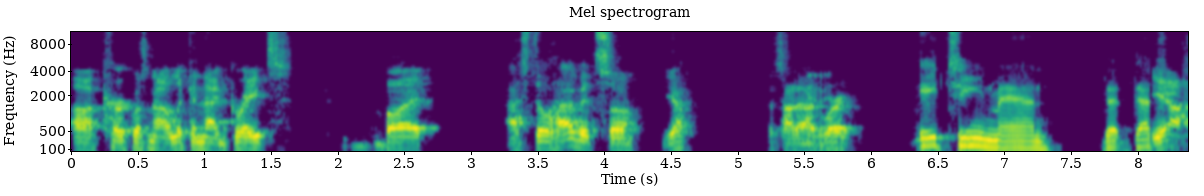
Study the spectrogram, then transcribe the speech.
uh, Kirk was not looking that great, but I still have it. So yeah, that's how that would work. 18, man. That that's yeah.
